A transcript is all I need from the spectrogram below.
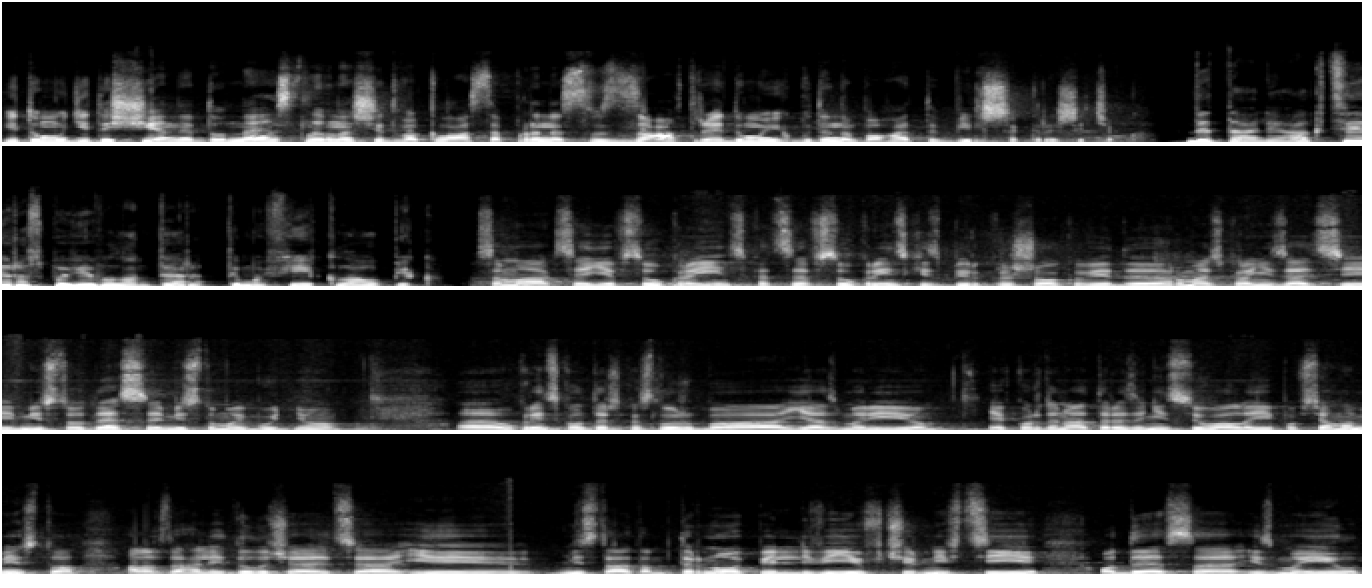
і тому діти ще не донесли. У нас ще два класи принесуть завтра. Я думаю, їх буде набагато більше кришечок. Деталі акції розповів волонтер Тимофій Клаупік. Сама акція є всеукраїнська. Це всеукраїнський збір кришок від громадської організації місто Одеси, місто майбутнього. Е, Українська волонтерська служба, я з Марією як координатори заініціювали її по всьому місту, але взагалі долучаються і міста там Тернопіль, Львів, Чернівці, Одеса, Ізмаїл.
